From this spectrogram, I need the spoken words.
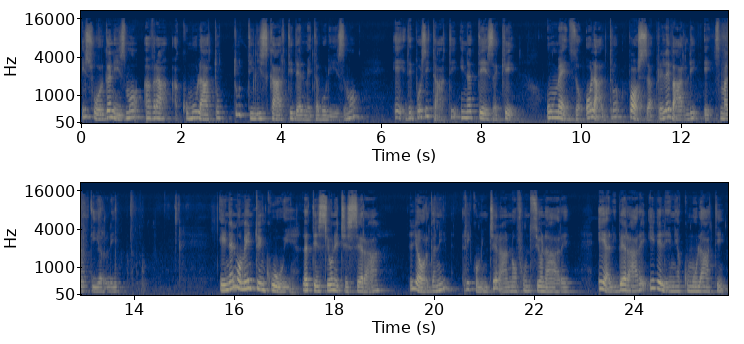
il suo organismo avrà accumulato tutti gli scarti del metabolismo e depositati in attesa che un mezzo o l'altro possa prelevarli e smaltirli. E nel momento in cui la tensione cesserà, gli organi ricominceranno a funzionare e a liberare i veleni accumulati.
